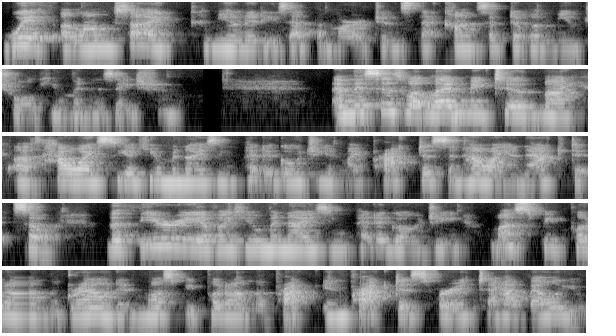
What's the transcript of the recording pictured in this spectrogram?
with alongside communities at the margins, that concept of a mutual humanization. And this is what led me to my uh, how I see a humanizing pedagogy in my practice and how I enact it. So the theory of a humanizing pedagogy must be put on the ground and must be put on the pra in practice for it to have value.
